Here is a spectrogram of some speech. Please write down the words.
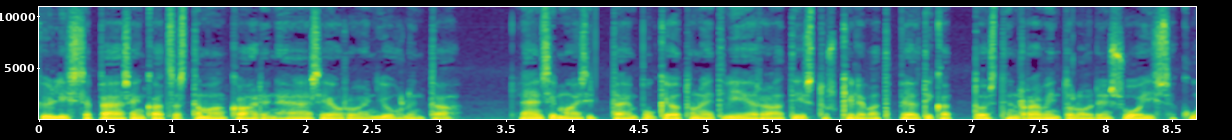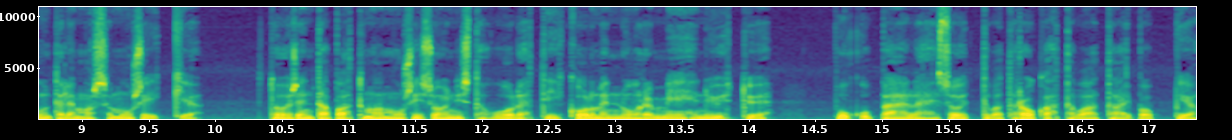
kylissä pääsen katsastamaan kahden hääseurojen juhlintaa. Länsimaisittain pukeutuneet vieraat istuskelevat peltikattoisten ravintoloiden suojissa kuuntelemassa musiikkia – Toisen tapahtuman musisoinnista huolehtii kolmen nuoren miehen yhtye. Puku päällä he soittavat rokahtavaa taipoppia.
